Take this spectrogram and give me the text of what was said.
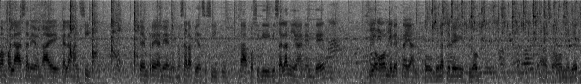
Pampalasa na yun ay calamansi. Siyempre, ano yan eh, masarap yan sa seafood. Tapos, igigisa lang yan, and then, yung omelette na yan. So, binati na yung itlog uh, sa omelette.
